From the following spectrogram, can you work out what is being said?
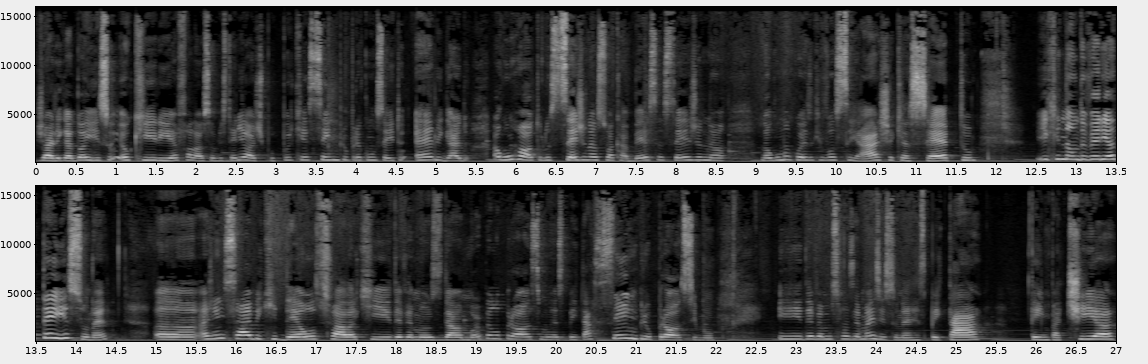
Já ligado a isso, eu queria falar sobre estereótipo, porque sempre o preconceito é ligado a algum rótulo, seja na sua cabeça, seja na, na alguma coisa que você acha que é certo e que não deveria ter isso, né? Uh, a gente sabe que Deus fala que devemos dar amor pelo próximo, respeitar sempre o próximo. E devemos fazer mais isso, né? Respeitar, ter empatia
